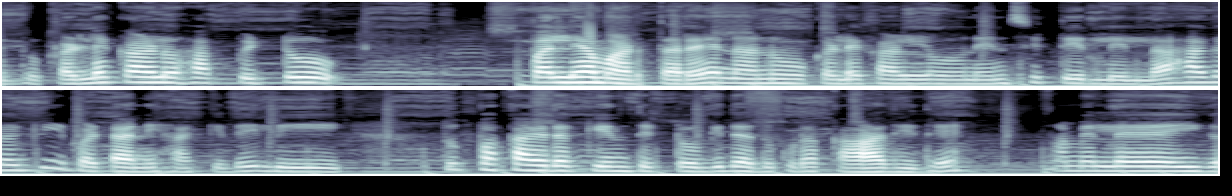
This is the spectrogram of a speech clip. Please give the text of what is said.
ಇದು ಕಡಲೆಕಾಳು ಹಾಕಿಬಿಟ್ಟು ಪಲ್ಯ ಮಾಡ್ತಾರೆ. ನಾನು ಕಡಲೆಕಾಳು ನೆನೆಸಿಟ್ಟಿರಲಿಲ್ಲ. ಹಾಗಾಗಿ ಬಟಾಣಿ ಹಾಕಿದೆ. ಇಲ್ಲಿ ತುಪ್ಪ ಕಾಯೋದಕ್ಕೆ ಅಂತ ಇಟ್ಟೋಗಿದೆ ಅದು ಕೂಡ ಕಾದಿದೆ. ಆಮೇಲೆ ಈಗ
